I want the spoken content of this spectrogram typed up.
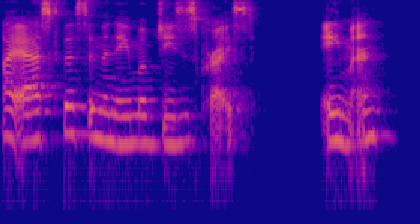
I ask this in the name of Jesus Christ. Amen.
